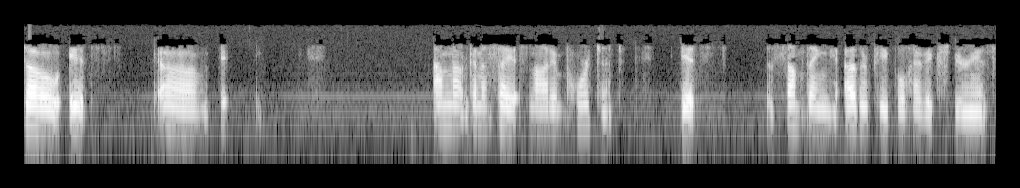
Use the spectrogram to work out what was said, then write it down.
So it's. Uh, it, I'm not going to say it's not important. It's something other people have experienced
